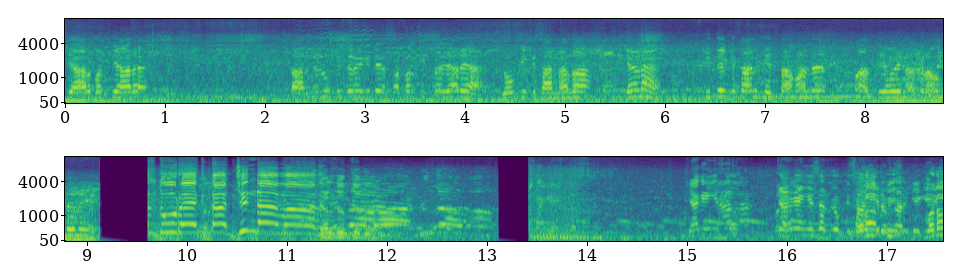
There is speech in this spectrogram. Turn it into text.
ਤਿਆਰ ਬਰ ਤਿਆਰ ਹੈ ਧਰਨੇ ਨੂੰ ਕਿਤੇ ਨਾ ਕਿਤੇ ਸਫਲ ਕੀਤਾ ਜਾ ਰਿਹਾ ਹੈ, ਜੋ ਕਿ ਕਿਸਾਨਾਂ ਦਾ ਕਹਿਣਾ ਹੈ ਕਿਤੇ ਕਿਸਾਨ ਖੇਤਾਂ ਵੱਲ ਭੱਜਦੇ ਹੋਏ ਨਜ਼ਰ ਆਉਂਦੇ ਨੇ ਮਜ਼ਦੂਰ ਏਕਤਾ ਜਿੰਦਾਬਾਦ क्या कहेंगे सर जो किसान गिरफ्तार किए गए बड़ा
